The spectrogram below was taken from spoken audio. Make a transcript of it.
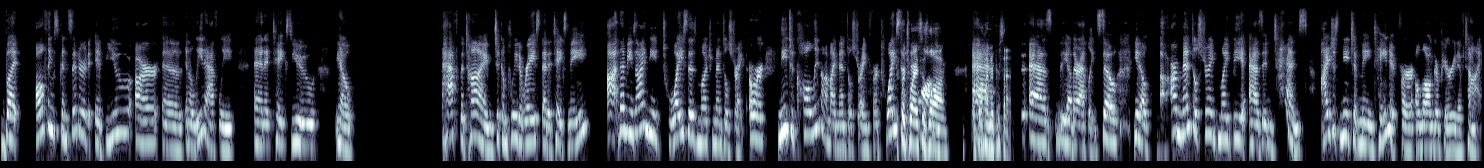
But all things considered, if you are a, an elite athlete and it takes you, you know, half the time to complete a race that it takes me, uh, that means I need twice as much mental strength or need to call in on my mental strength for twice for twice as long. As, 100% as the other athletes. So, you know, our mental strength might be as intense. I just need to maintain it for a longer period of time.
